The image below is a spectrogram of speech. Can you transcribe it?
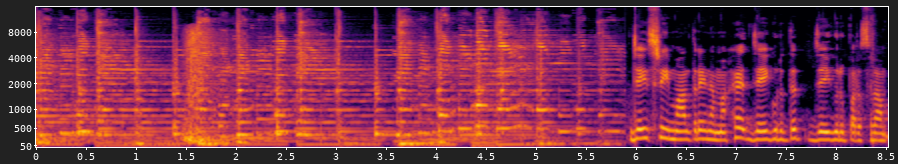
Thank you. ஜெய் ஸ்ரீ மாத்திரை நமக. ஜெய் குருதத் ஜெய் குரு பரசுராம்.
